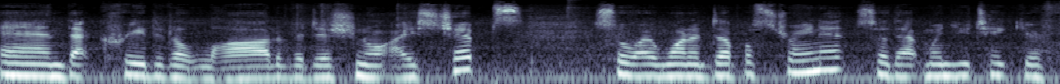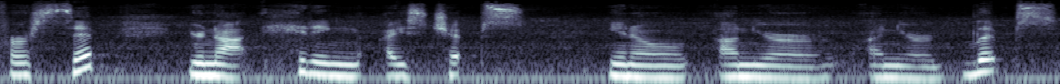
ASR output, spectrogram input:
and that created a lot of additional ice chips. So I want to double strain it so that when you take your first sip, you're not hitting ice chips, you know, on your on your lips,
